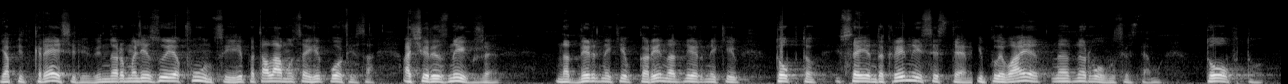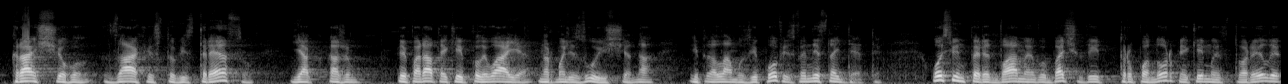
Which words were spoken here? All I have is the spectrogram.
я підкреслюю, він нормалізує функції гіпоталамуса гіпофіза, а через них вже наднирників, кори наднирників, тобто всієї ендокринної системи і впливає на нервову систему. Тобто кращого захисту від стресу, як кажемо, препарат, який впливає нормалізуюче на гіпоталамус гіпофіз, ви не знайдете. Ось він перед вами, ви бачите тропонорм, який ми створили,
